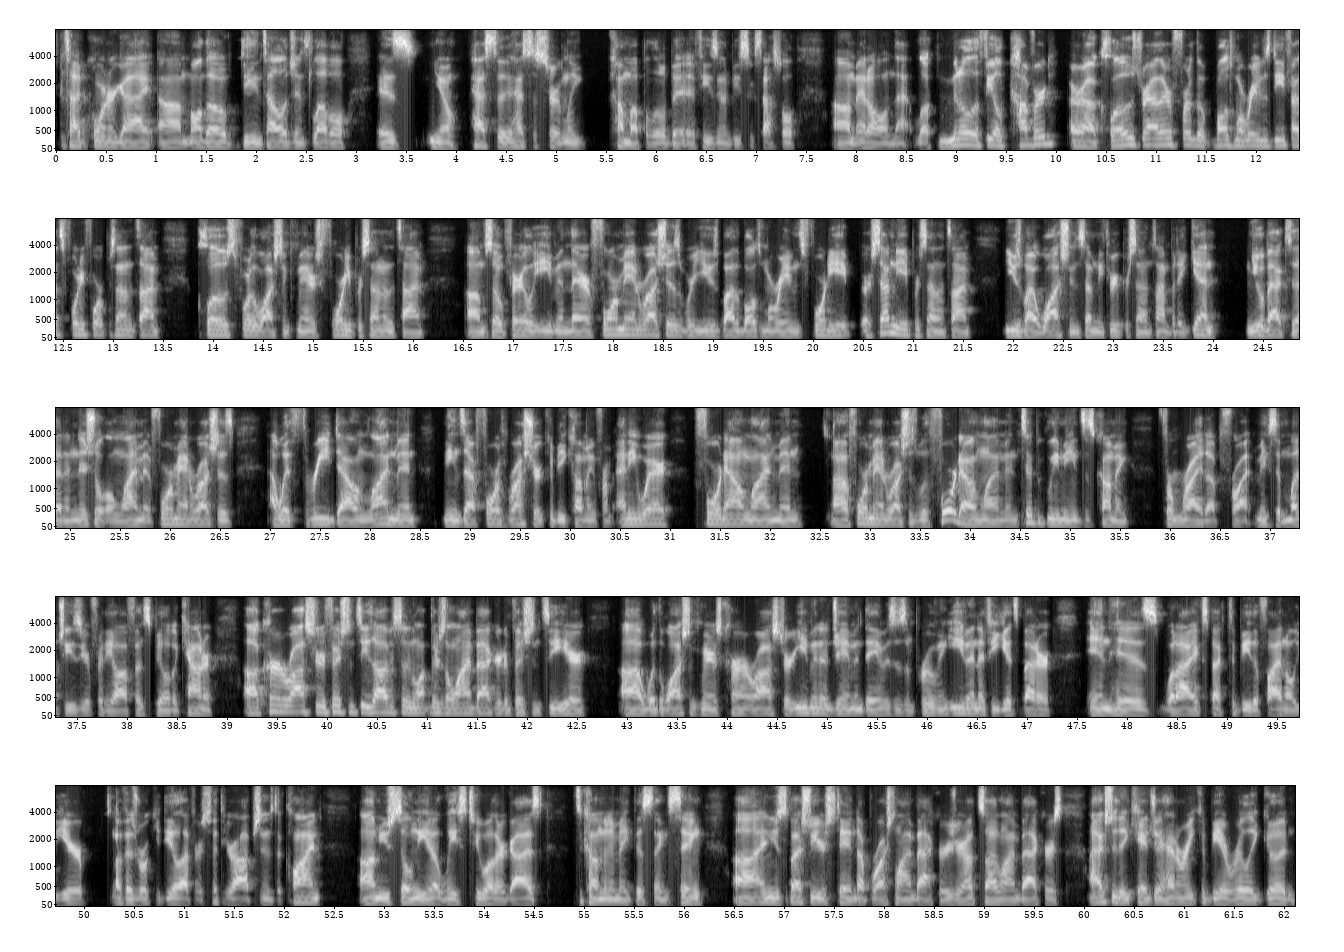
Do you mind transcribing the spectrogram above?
type corner guy. Um, although the intelligence level is, you know, has to has to certainly come up a little bit if he's going to be successful um, at all in that look. Middle of the field covered or uh, closed rather for the Baltimore Ravens defense, 44% of the time. Closed for the Washington Commanders, 40% of the time. Um, so fairly even there. Four man rushes were used by the Baltimore Ravens 48 or 78% of the time, used by Washington 73% of the time. But again, you go back to that initial alignment, four man rushes uh, with three down linemen means that fourth rusher could be coming from anywhere. Four down linemen, uh, four man rushes with four down linemen typically means it's coming from right up front. Makes it much easier for the offense to be able to counter. Uh, current roster deficiencies, obviously, there's a linebacker deficiency here uh, with the Washington Commanders' current roster. Even if Jamin Davis is improving, even if he gets better in his what I expect to be the final year of his rookie deal after his fifth year option is declined, um, you still need at least two other guys to come in and make this thing sing. Uh, and especially your stand up rush linebackers, your outside linebackers. I actually think KJ Henry could be a really good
